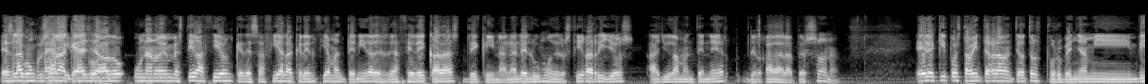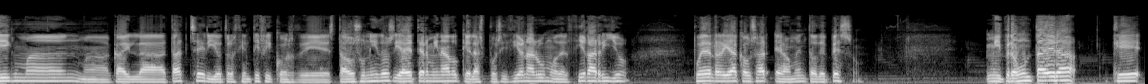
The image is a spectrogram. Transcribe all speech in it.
Es la conclusión a la que ha llegado una nueva investigación que desafía la creencia mantenida desde hace décadas de que inhalar el humo de los cigarrillos ayuda a mantener delgada a la persona. El equipo estaba integrado, entre otros, por Benjamin Bigman, Michaela Thatcher y otros científicos de Estados Unidos y ha determinado que la exposición al humo del cigarrillo puede en realidad causar el aumento de peso. Mi pregunta era que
